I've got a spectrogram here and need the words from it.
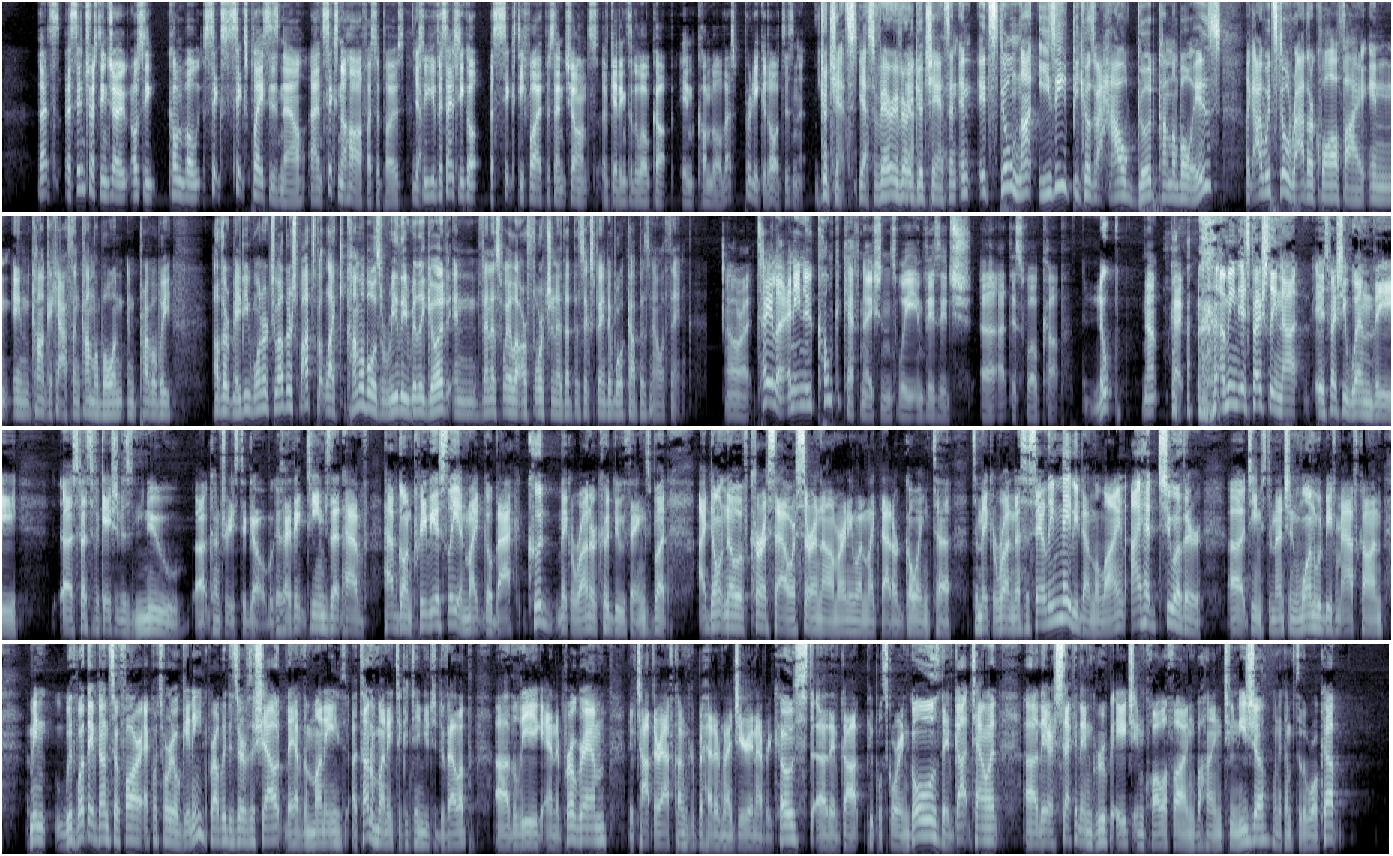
That's that's interesting, Joe. Obviously, CONMEBOL six six places now, and six and a half, I suppose. Yeah. So you've essentially got a sixty-five percent chance of getting to the World Cup in CONMEBOL. That's pretty good odds, isn't it? Good chance. Yes, very, very good chance. And and it's still not easy because of how good CONMEBOL is. Like I would still rather qualify in in CONCACAF than CONMEBOL and, and probably other maybe one or two other spots. But like CONMEBOL is really, really good and Venezuela are fortunate that this expanded World Cup is now a thing. All right. Taylor, any new CONCACAF nations we envisage uh, at this World Cup? Nope. No? Okay. I mean, especially not, especially when the uh, specification is new uh, countries to go, because I think teams that have have gone previously and might go back could make a run or could do things, but I don't know if Curacao or Suriname or anyone like that are going to to make a run necessarily. Maybe down the line. I had two other uh, teams to mention. One would be from AFCON. I mean, with what they've done so far, Equatorial Guinea probably deserves a shout. They have the money, a ton of money to continue to develop uh, the league and their program. They've topped their AFCON group ahead of Nigeria and Ivory Coast. Uh, they've got people scoring goals. They've got talent. Uh, they are second in Group H in qualifying behind Tunisia when it comes to the World Cup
